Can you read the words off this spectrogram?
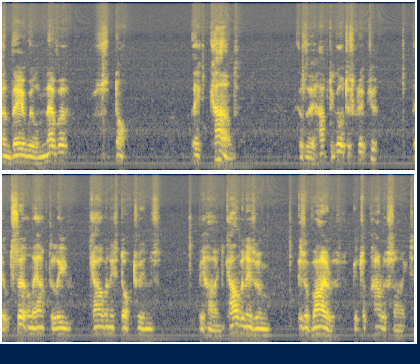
and they will never stop. They can't because they have to go to scripture. They would certainly have to leave Calvinist doctrines behind. Calvinism is a virus, it's a parasite.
